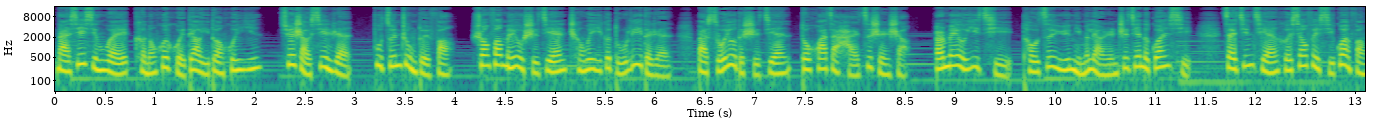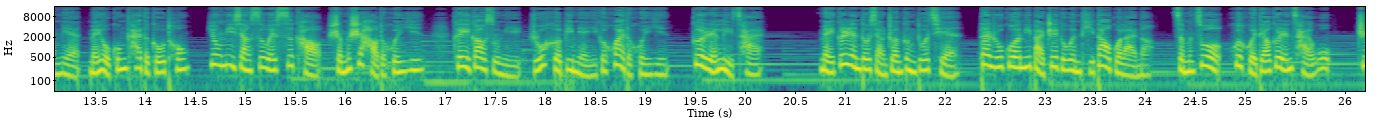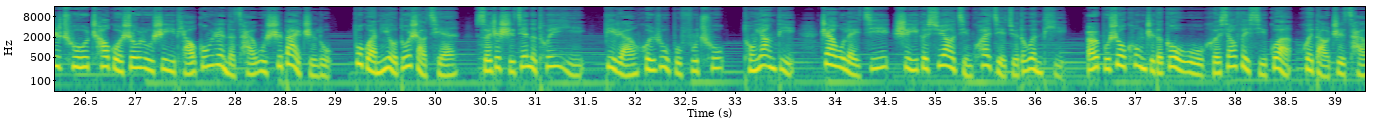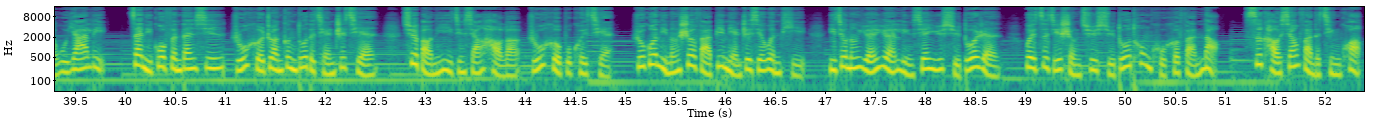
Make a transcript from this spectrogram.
哪些行为可能会毁掉一段婚姻？缺少信任，不尊重对方，双方没有时间成为一个独立的人，把所有的时间都花在孩子身上。而没有一起投资于你们两人之间的关系，在金钱和消费习惯方面没有公开的沟通，用逆向思维思考什么是好的婚姻，可以告诉你如何避免一个坏的婚姻。个人理财，每个人都想赚更多钱，但如果你把这个问题倒过来呢？怎么做会毁掉个人财务？支出超过收入是一条公认的财务失败之路。不管你有多少钱，随着时间的推移，必然会入不敷出。同样地，债务累积是一个需要尽快解决的问题，而不受控制的购物和消费习惯会导致财务压力。在你过分担心如何赚更多的钱之前，确保你已经想好了如何不亏钱。如果你能设法避免这些问题，你就能远远领先于许多人，为自己省去许多痛苦和烦恼。思考相反的情况，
